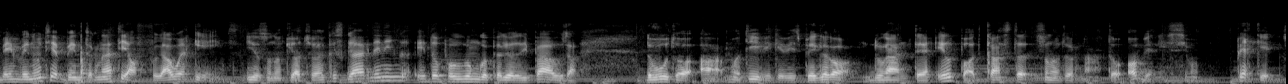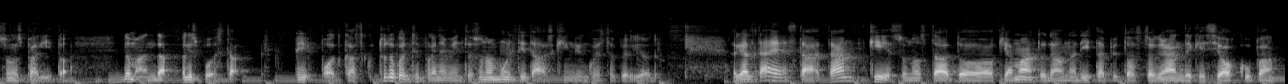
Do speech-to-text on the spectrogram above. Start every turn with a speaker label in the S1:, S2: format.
S1: benvenuti e bentornati a Flower Games. Io sono Chiocciola Chris Gardening e dopo un lungo periodo di pausa dovuto a motivi che vi spiegherò durante il podcast sono tornato. Oh benissimo. Perché sono sparito? Domanda, risposta e podcast. Tutto contemporaneamente, sono multitasking in questo periodo. La realtà è stata che sono stato chiamato da una ditta piuttosto grande che si occupa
